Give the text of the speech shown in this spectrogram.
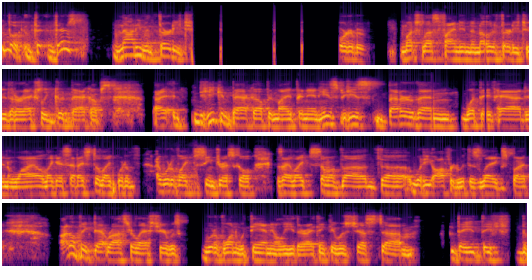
Look, th- there's not even 32 quarterback much less finding another 32 that are actually good backups. I, he can back up, in my opinion. He's he's better than what they've had in a while. Like I said, I still like would have I would have liked to seen Driskel because I liked some of the the what he offered with his legs, but I don't think that roster last year was would have won with Daniel either. I think it was just. Um, they they the,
